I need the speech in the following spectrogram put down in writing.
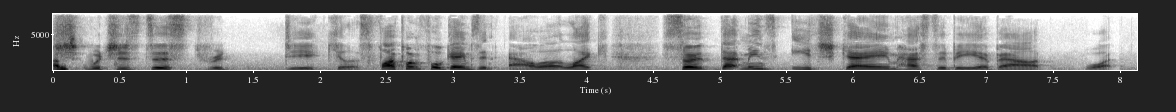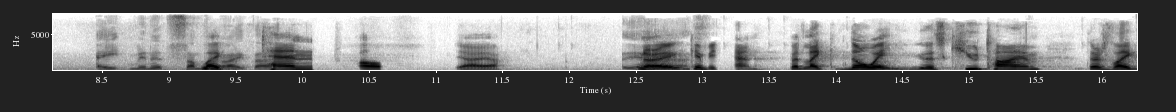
I'm which which is just ridiculous. 5.4 games an hour, like so that means each game has to be about what eight minutes, something like, like that. 10, 12. Yeah, yeah. No, it can be 10. But like no wait, there's queue time, there's like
